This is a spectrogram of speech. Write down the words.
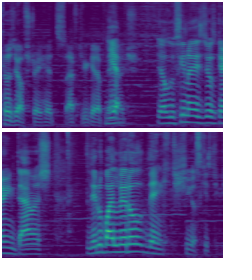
kills you off straight hits after you get up damage. Yeah, yeah Lucina is just getting damaged little by little, then she just hits you.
